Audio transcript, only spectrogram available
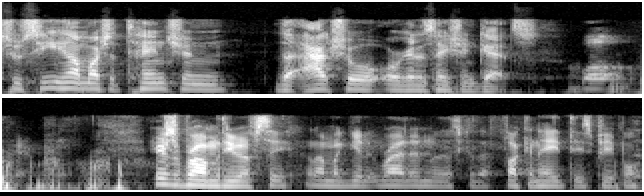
to see how much attention the actual organization gets. Well, here's the problem with UFC, and I'm gonna get it right into this because I fucking hate these people.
